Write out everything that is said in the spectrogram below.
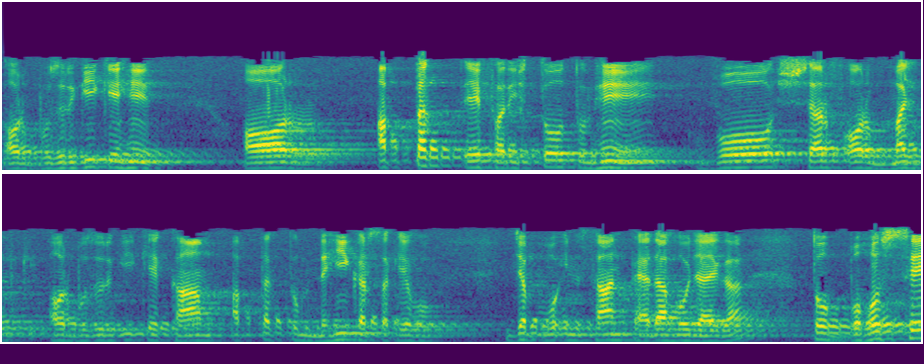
اور بزرگی کے ہیں اور اب تک اے فرشتوں تمہیں وہ شرف اور مجد اور بزرگی کے کام اب تک تم نہیں کر سکے ہو۔ جب وہ انسان پیدا ہو جائے گا تو بہت سے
